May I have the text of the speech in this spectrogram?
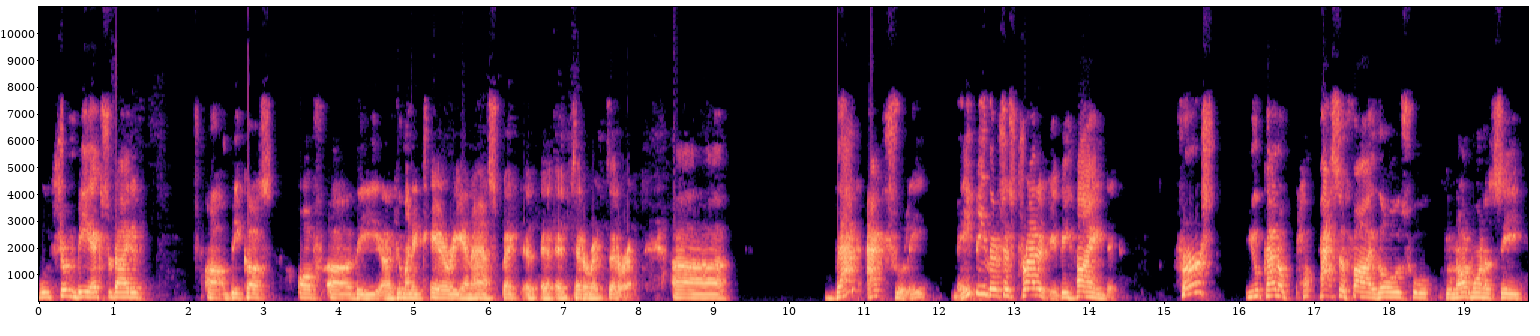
we shouldn't be extradited uh, because of uh, the uh, humanitarian aspect, et cetera, et cetera. Uh, that actually, maybe there's a strategy behind it. First, you kind of pacify those who do not want to see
